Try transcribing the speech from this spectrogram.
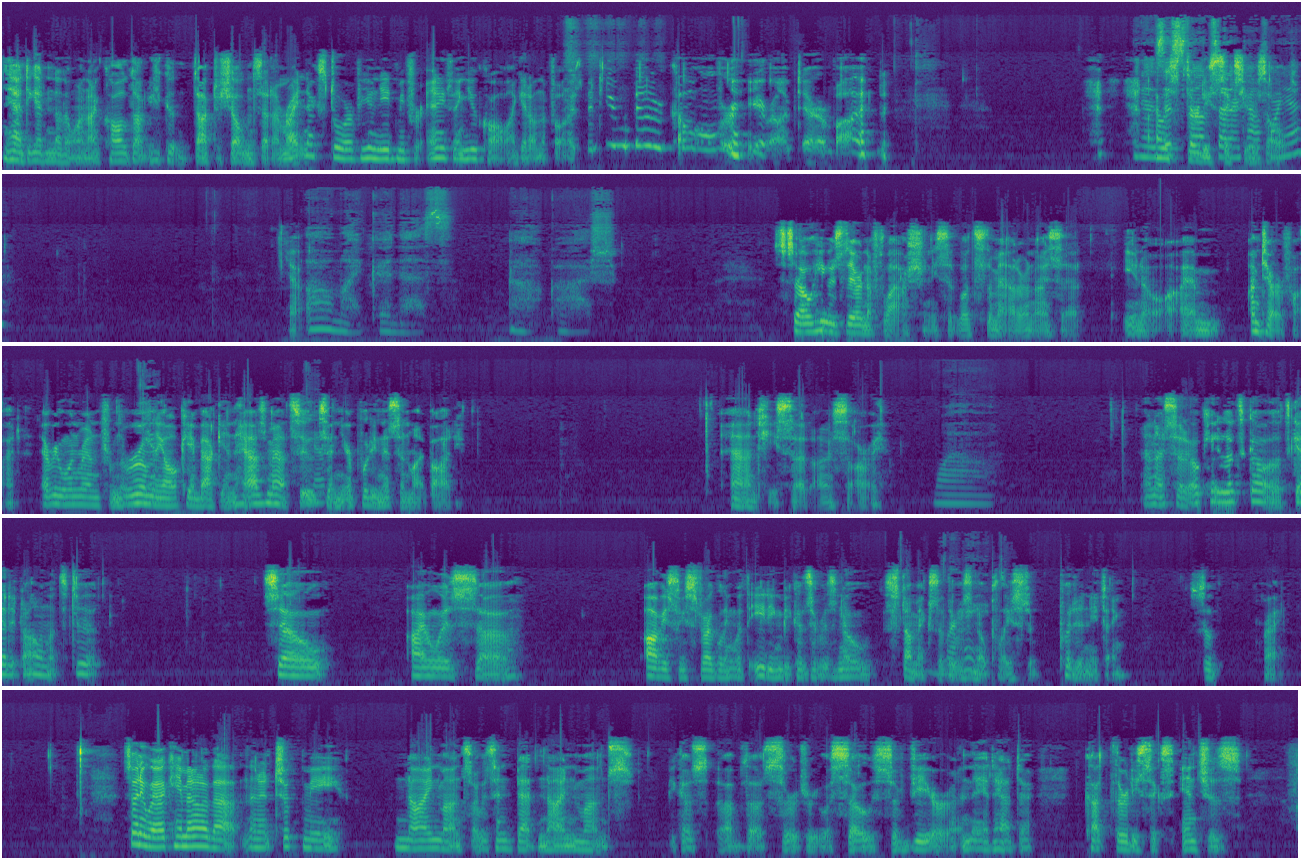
I had to get another one. I called Dr. Could, Dr. Sheldon said, I'm right next door. If you need me for anything, you call. I get on the phone. I said, You better come over here. I'm terrified. Is I was this still in 36 Southern years old. Yeah. Oh my goodness. Oh gosh. So he was there in a flash and he said, What's the matter? And I said, You know, I'm I'm terrified. Everyone ran from the room. Yep. They all came back in hazmat suits, and you're putting this in my body. And he said, I'm sorry. Wow. And I said, okay, let's go. Let's get it on. Let's do it. So I was uh, obviously struggling with eating because there was no stomach, so there was no Right. place to put anything. So, right. So anyway, I came out of that, and it took me nine months. I was in bed nine months because of the surgery was so severe, and they had had to cut 36 inches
